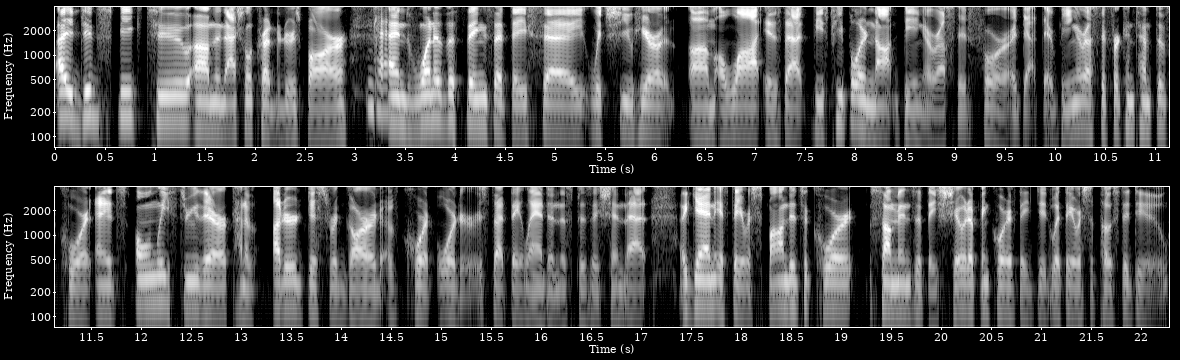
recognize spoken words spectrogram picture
I did speak to um, the National Creditors Bar. Okay. And one of the things that they say, which you hear um, a lot, is that these people are not being arrested for a debt. They're being arrested for contempt of court, and it's only through their kind of utter disregard of court orders that they land in this position. That, again, if they responded to court summons, if they showed up in court, if they did what they were supposed to do,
